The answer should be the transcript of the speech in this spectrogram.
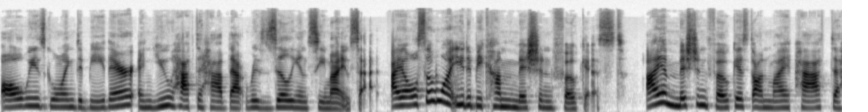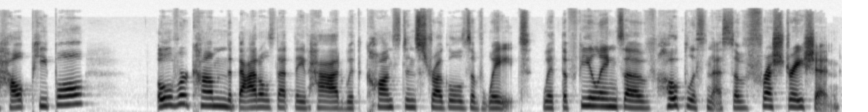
always going to be there, and you have to have that resiliency mindset. I also want you to become mission focused. I am mission focused on my path to help people overcome the battles that they've had with constant struggles of weight, with the feelings of hopelessness, of frustration.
